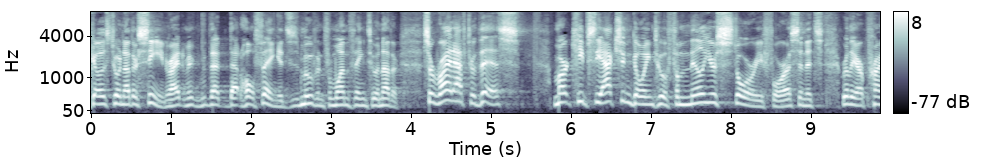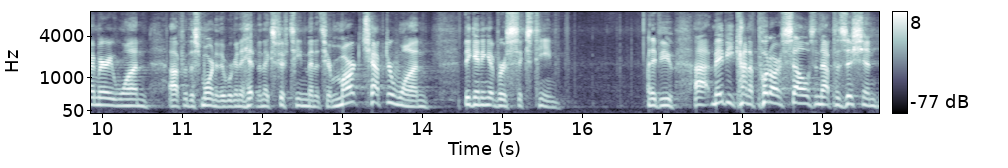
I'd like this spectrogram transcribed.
goes to another scene, right? I mean, that, that whole thing, it's moving from one thing to another. So, right after this, Mark keeps the action going to a familiar story for us, and it's really our primary one uh, for this morning that we're going to hit in the next 15 minutes here. Mark chapter 1, beginning at verse 16. And if you uh, maybe kind of put ourselves in that position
